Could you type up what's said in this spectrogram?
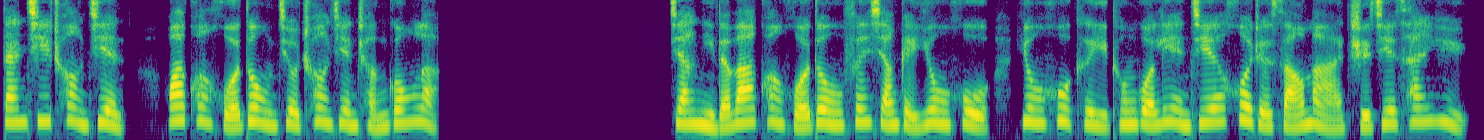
单击创建，挖矿活动就创建成功了。将你的挖矿活动分享给用户，用户可以通过链接或者扫码直接参与。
